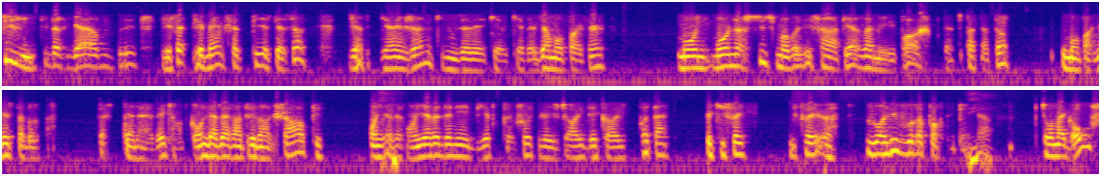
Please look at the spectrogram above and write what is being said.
tu ris, tu le regardes. J'ai, fait, j'ai même fait pire que ça. Il y a- un jeune qui nous avait, qui, qui avait dit à mon partenaire Mon, mon tu m'as volé 100 pièces dans mes poches, dit patata. Et mon partenaire, c'était parce avec. En tout cas, on l'avait rentré dans le char, puis on y avait, on y avait donné un billet pour quelque chose, puis là, j'ai dit, ah, il décolle. Pas tant. Fait qu'il fait, il fait, euh, je vais aller vous rapporter. Puis, regarde. Il tourne à gauche,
